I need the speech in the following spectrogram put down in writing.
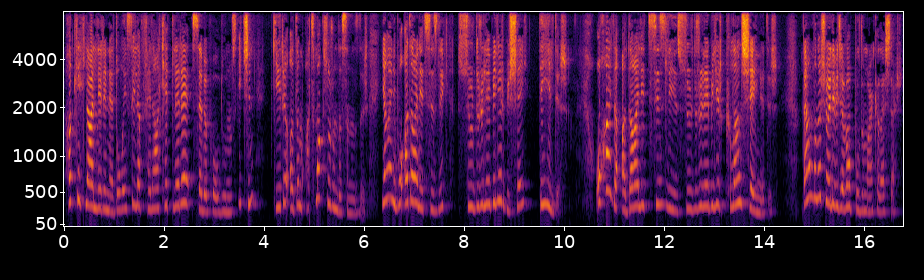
hak ihlallerine dolayısıyla felaketlere sebep olduğunuz için geri adım atmak zorundasınızdır. Yani bu adaletsizlik sürdürülebilir bir şey değildir. O halde adaletsizliği sürdürülebilir kılan şey nedir? Ben buna şöyle bir cevap buldum arkadaşlar.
